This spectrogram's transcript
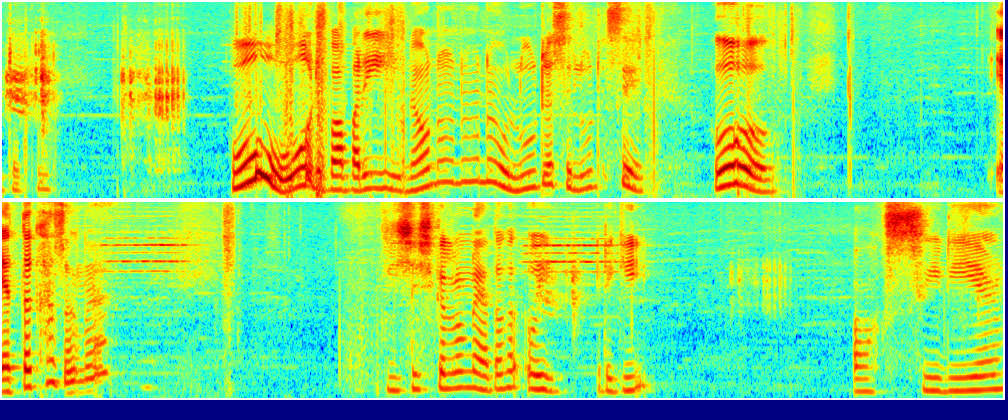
এটা কি? ও, ওরে বাবারি, নাও নাও নাও নাও লুট আছে লুট আছে। ও, এত খাসা না? বিশেষ না, এত ওই, এটা কি? অক্সিডিয়াম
